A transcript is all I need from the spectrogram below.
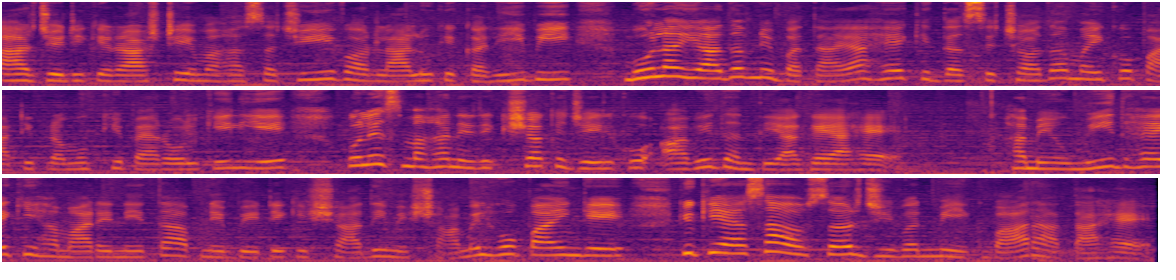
आरजेडी के राष्ट्रीय महासचिव और लालू के करीबी भोला यादव ने बताया है कि 10 से 14 मई को पार्टी प्रमुख की पैरोल के लिए पुलिस महानिरीक्षक जेल को आवेदन दिया गया है। हमें उम्मीद है कि हमारे नेता अपने बेटे की शादी में शामिल हो पाएँगे, क्योंकि ऐसा अवसर जीवन में एक बार आता है।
